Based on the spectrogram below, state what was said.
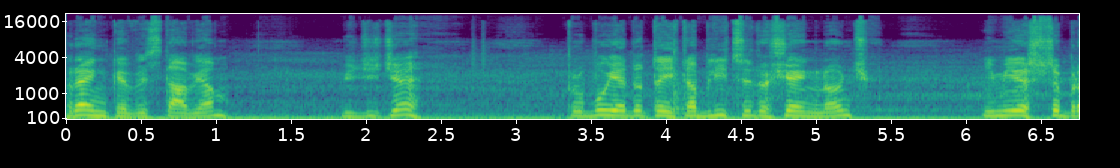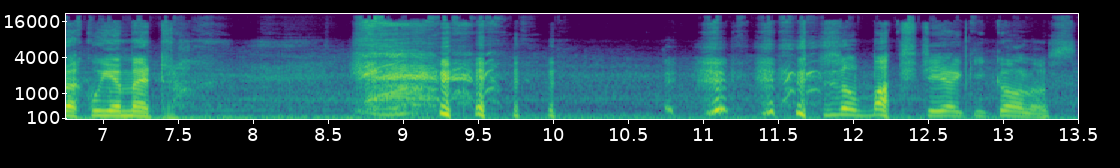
rękę wystawiam. Widzicie? Próbuję do tej tablicy dosięgnąć i mi jeszcze brakuje metra. Zobaczcie jaki kolos.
